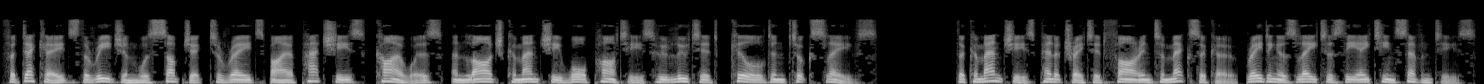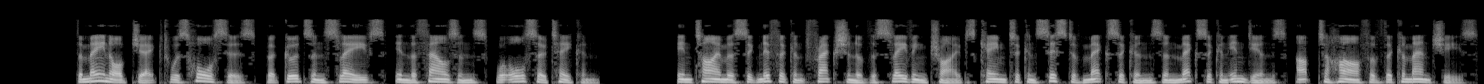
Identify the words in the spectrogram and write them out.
For decades the region was subject to raids by Apaches, Kiowas, and large Comanche war parties who looted, killed and took slaves. The Comanches penetrated far into Mexico, raiding as late as the 1870s. The main object was horses, but goods and slaves, in the thousands, were also taken. In time a significant fraction of the slaving tribes came to consist of Mexicans and Mexican Indians, up to half of the Comanches.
